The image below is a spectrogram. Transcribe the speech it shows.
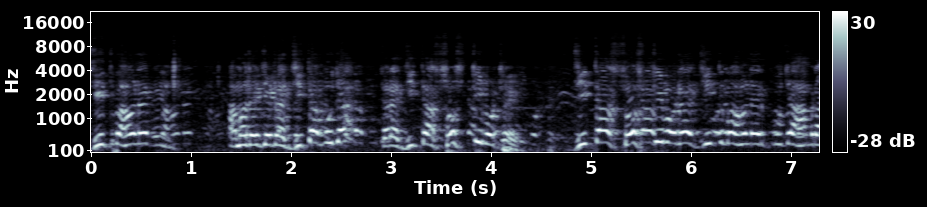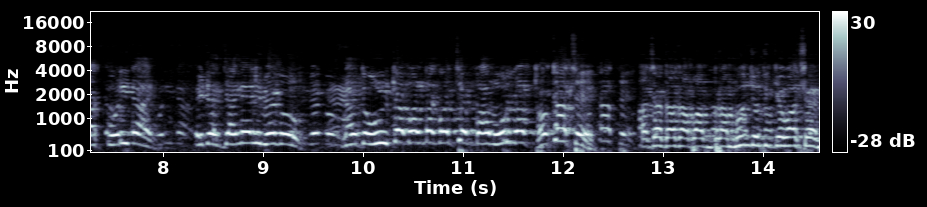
জিত বাহনের আমাদের যেটা জিতা পূজা, সেটা জিতা ষষ্ঠী বটে। জিতা ষষ্ঠী বটে, জিত বাহনের পূজা আমরা করি নাই। এটা জানিয়ে ভেগু। নাই তো উল্টা পাল্টা করছে বামুররা ঠকাছে আচ্ছা দাদা, বা ব্রাহ্মণ যদি কেউ আছেন,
